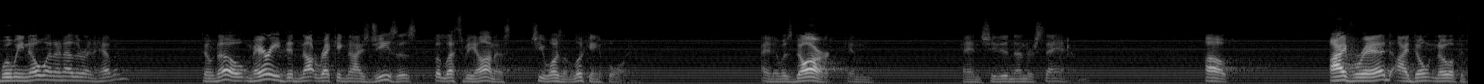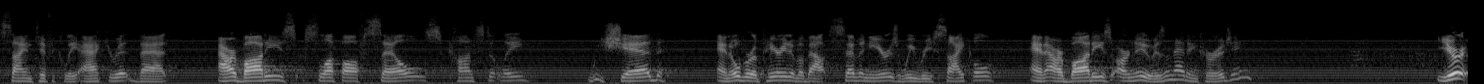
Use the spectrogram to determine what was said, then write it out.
Will we know one another in heaven? Don't know. Mary did not recognize Jesus, but let's be honest, she wasn't looking for him. And it was dark, and, and she didn't understand. Uh, I've read, I don't know if it's scientifically accurate, that our bodies slough off cells constantly. We shed, and over a period of about seven years, we recycle, and our bodies are new. Isn't that encouraging? You're,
